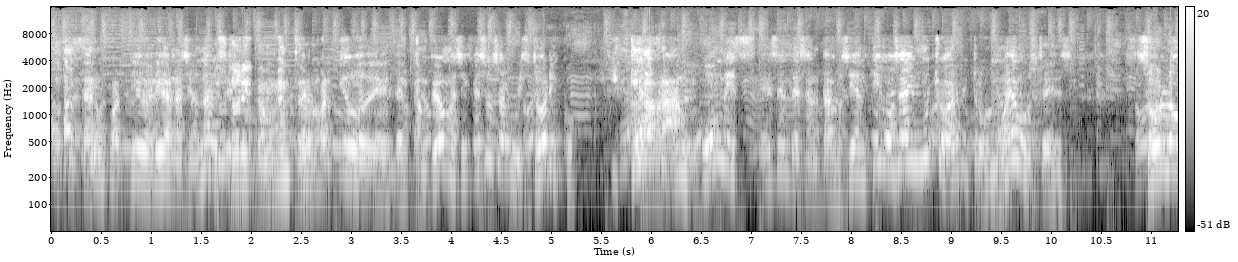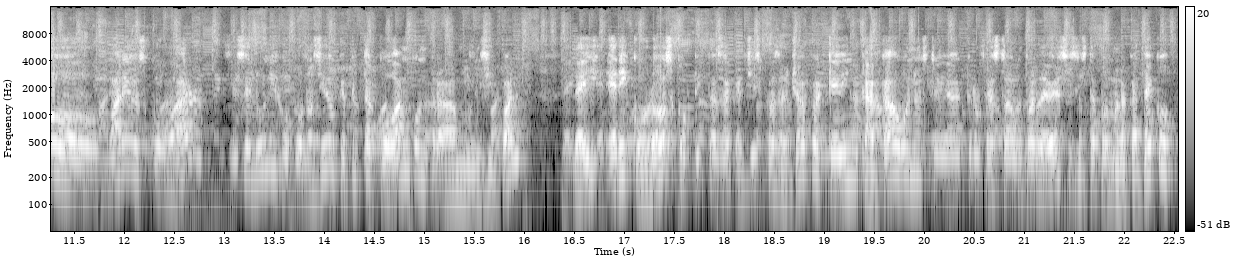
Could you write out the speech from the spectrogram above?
A quitar un partido de Liga Nacional. Históricamente, El partido de- del campeón, así que eso es algo histórico. Abraham Gómez es el de Santa Lucía Antigua, o sea, hay mucho árbitro nuevo ustedes. Solo Mario Escobar es el único conocido que pita Cobán contra Municipal. De ahí Eric Orozco pita Zacachispas a Chuapa, Kevin Cacao, bueno, este ya creo que ha estado un par de veces y está para Malacateco.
